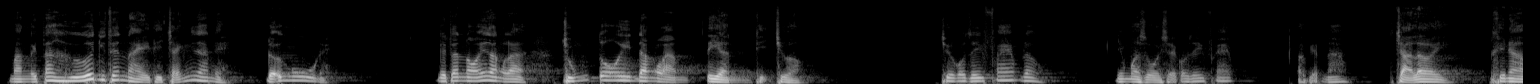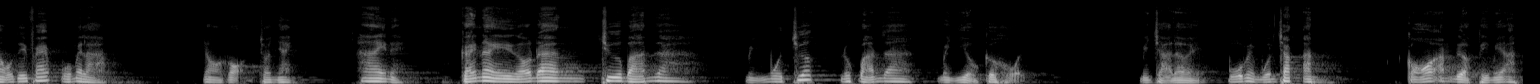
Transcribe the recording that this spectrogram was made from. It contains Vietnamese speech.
mà người ta hứa như thế này thì tránh ra này, đỡ ngu này. Người ta nói rằng là chúng tôi đang làm tiền thị trường, chưa có giấy phép đâu, nhưng mà rồi sẽ có giấy phép ở Việt Nam. Trả lời, khi nào có giấy phép bố mày làm, nhỏ gọn cho nhanh. Hai này cái này nó đang chưa bán ra. Mình mua trước, lúc bán ra, mình hiểu cơ hội. Mình trả lời, bố mày muốn chắc ăn. Có ăn được thì mới ăn.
